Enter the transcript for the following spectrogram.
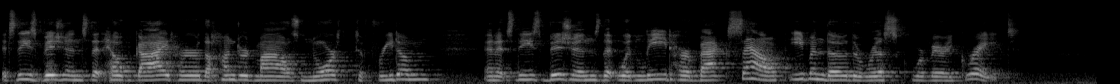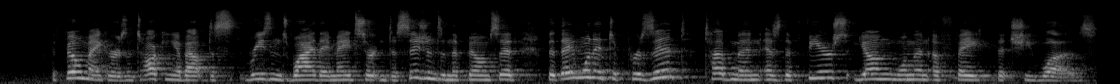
It's these visions that help guide her the hundred miles north to freedom, and it's these visions that would lead her back south, even though the risks were very great. The filmmakers and talking about reasons why they made certain decisions in the film said that they wanted to present Tubman as the fierce young woman of faith that she was,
